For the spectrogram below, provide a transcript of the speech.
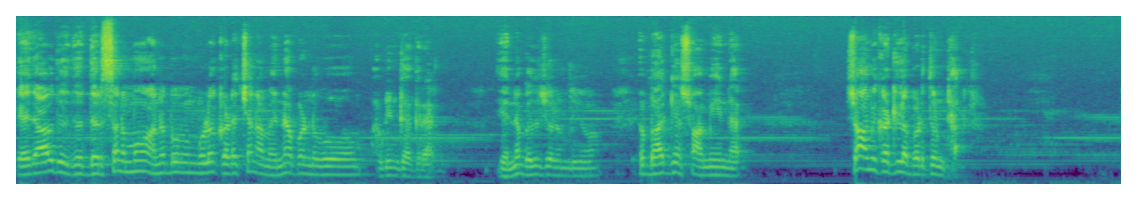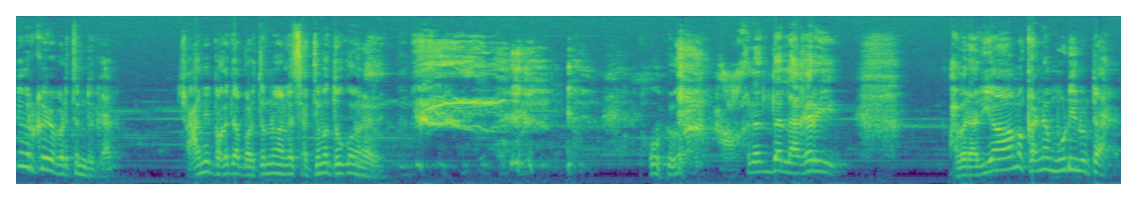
ஏதாவது த- தரிசனமோ அனுபவங்களோ கிடைச்சா நாம் என்ன பண்ணுவோம் அப்படின்னு கேட்குறாரு என்ன பதில் சொல்ல முடியும்? இப்போ பாக்கியம் சுவாமின்னார் சுவாமி கட்டில் படுத்துட்டார். இவர் கீழே படுத்துன்னு இருக்கார் சுவாமி பக்கத்தில் படுத்தணும் நல்லா சத்தியமாக தூக்கம் வராது. ஒரு ஆனந்த லகரி. அவர் அறியாமல் கண்ணை மூடினுட்டார்.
